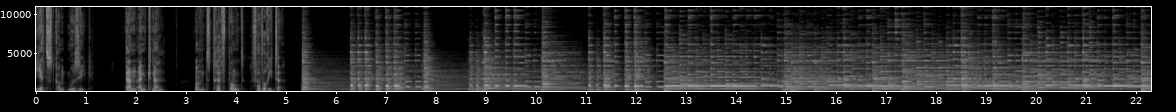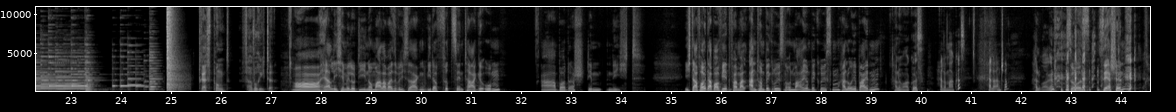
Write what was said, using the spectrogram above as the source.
Jetzt kommt Musik. Dann ein Knall und Treffpunkt Favorite. Treffpunkt Favorite. Oh, herrliche Melodie. Normalerweise würde ich sagen, wieder 14 Tage um. Aber das stimmt nicht. Ich darf heute aber auf jeden Fall mal Anton begrüßen und Marion begrüßen. Hallo, ihr beiden. Hallo Markus. Hallo Markus. Hallo Anton. Hallo Marion. So, sehr schön.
